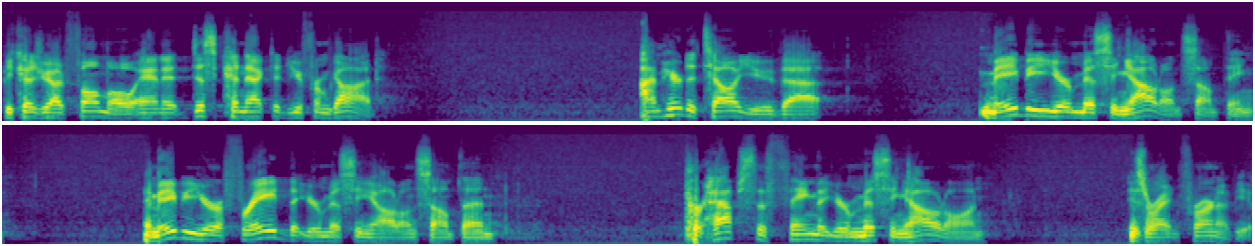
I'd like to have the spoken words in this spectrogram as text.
because you had FOMO and it disconnected you from God. I'm here to tell you that maybe you're missing out on something. And maybe you're afraid that you're missing out on something. Perhaps the thing that you're missing out on is right in front of you.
